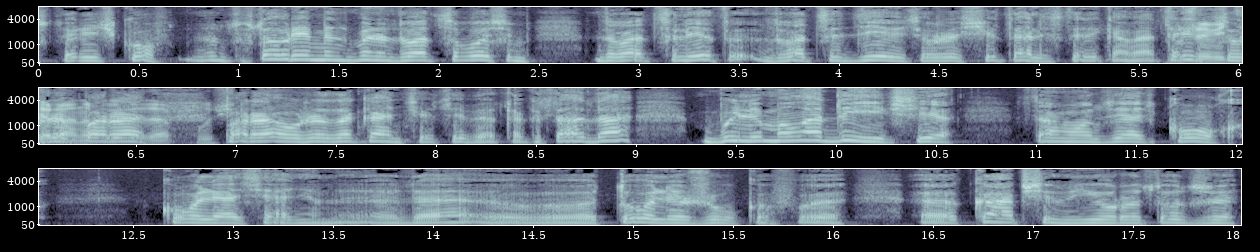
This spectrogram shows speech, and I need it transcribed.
старичков. Ну, в то время, например, 28, 20 лет, 29 уже считали стариками, а 30 уже, уже пора, были, да, пора уже заканчивать тебя. Так тогда были молодые все. Там вот взять Кох, Коля Осянин, да, э, Толя Жуков, э, э, Капсин Юра тот же,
